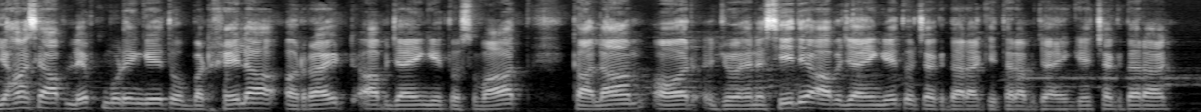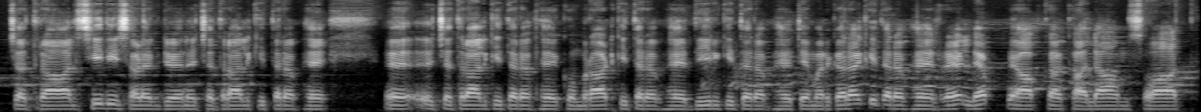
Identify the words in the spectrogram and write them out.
यहाँ से आप लेफ़्ट मुड़ेंगे तो बटखेला और राइट आप जाएँगे तो स्वात कालाम और जो है ना, सीधे आप जाएँगे तो चकदरा की तरफ़ जाएँगे। चकदरा, चतराल, सीधी सड़क जो है ना, चतराल की तरफ़ है चतराल की तरफ़ है कुमराट की तरफ़ है, दीर की तरफ़ है, तेमरगरा की तरफ़ है लेफ़्ट पे आपका कालाम, स्वात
